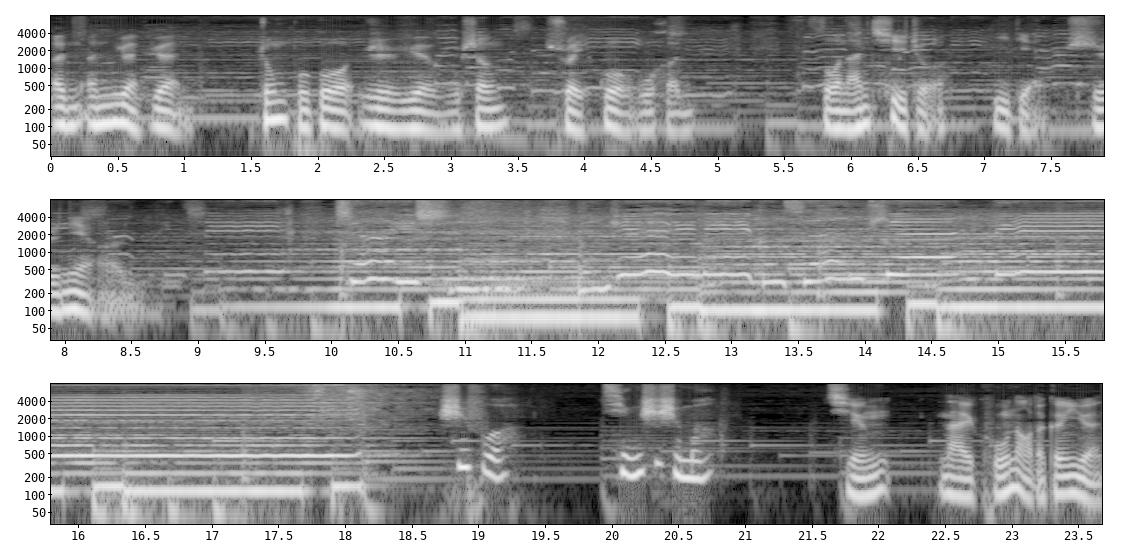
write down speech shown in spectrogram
恩恩怨怨，终不过日月无声，水过无痕。所难弃者，一点痴念而已。师傅，情是什么？情乃苦恼的根源。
